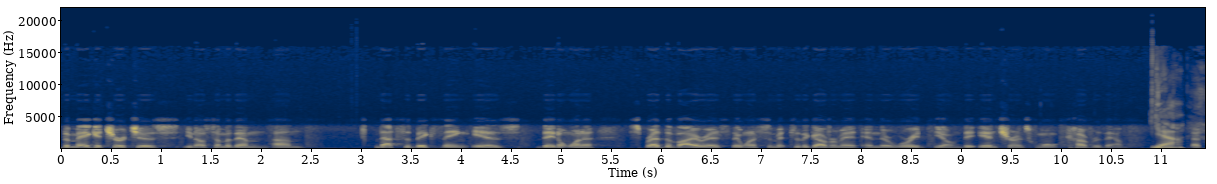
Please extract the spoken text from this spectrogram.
the mega churches, you know, some of them. Um, that's the big thing is they don't want to spread the virus. They want to submit to the government, and they're worried. You know, the insurance won't cover them. Yeah. That's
